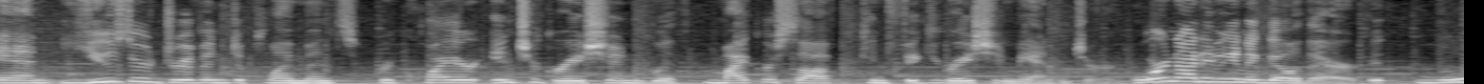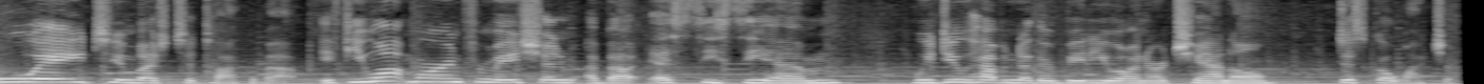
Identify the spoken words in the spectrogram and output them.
and user driven deployments require integration with Microsoft Configuration Manager. We're not even going to go there, it's way too much to talk about. If you want more information about SCCM, we do have another video on our channel. Just go watch it.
